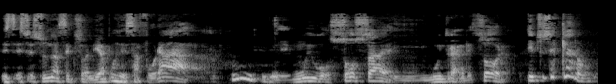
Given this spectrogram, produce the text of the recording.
es, una sexualidad pues desaforada, muy gozosa y muy transgresora. Entonces, claro,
